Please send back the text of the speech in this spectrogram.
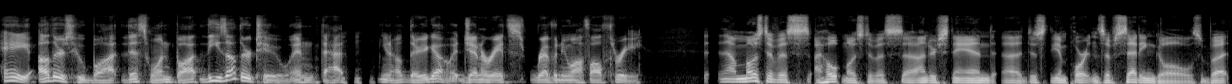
hey, others who bought this one bought these other two. And that, you know, there you go. It generates revenue off all three. Now, most of us, I hope most of us uh, understand uh, just the importance of setting goals. But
